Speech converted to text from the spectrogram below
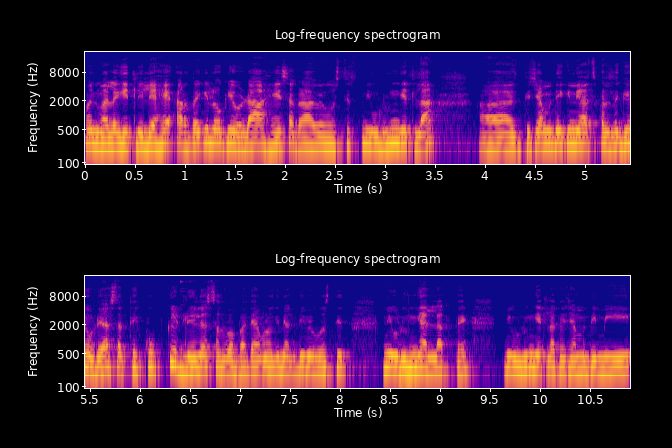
बनवायला घेतलेली आहे. अर्धा किलो घेवडा आहे सगळा व्यवस्थित निवडून घेतला. त्याच्यामध्ये की नाही आजकाल जे घेवडे असतात ते खूप किडलेले असतात बाबा त्यामुळे की अगदी व्यवस्थित निवडून घ्यायला लागते निवडून घेतला त्याच्यामध्ये मी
